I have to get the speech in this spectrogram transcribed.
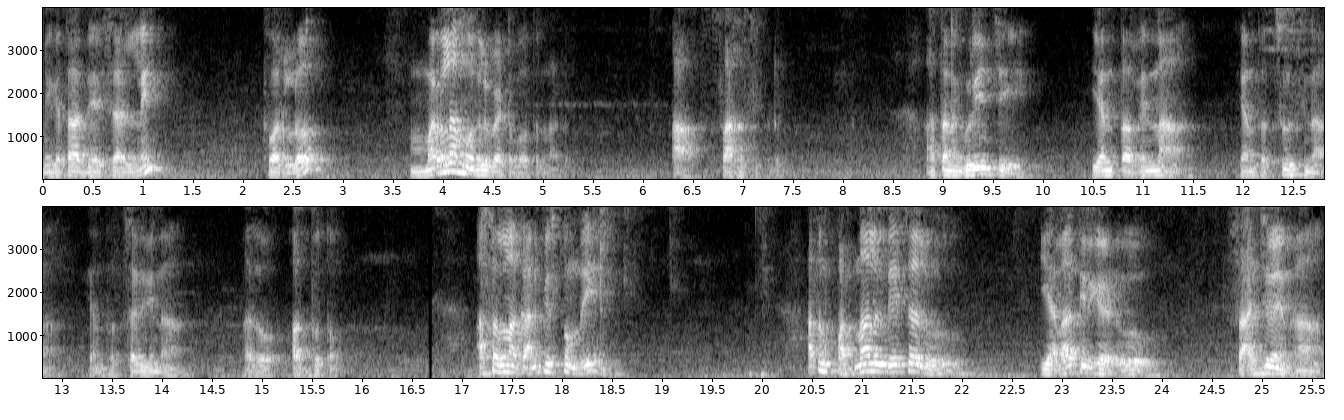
మిగతా దేశాల్ని త్వరలో మరలా మొదలు పెట్టబోతున్నాడు ఆ సాహసికుడు. అతని గురించి ఎంత విన్నా ఎంత చూసినా ఎంత చదివినా అదో అద్భుతం. అసలు నాకు అనిపిస్తుంది అతను పద్నాలుగు దేశాలు ఎలా తిరిగాడు? సాధ్యమేనా?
